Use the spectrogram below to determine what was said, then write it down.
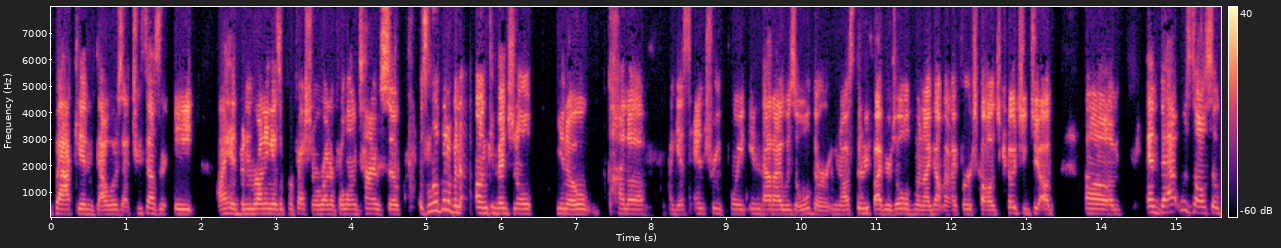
back in that was at 2008. I had been running as a professional runner for a long time, so it's a little bit of an unconventional, you know, kind of I guess entry point in that I was older. You know, I was 35 years old when I got my first college coaching job, um, and that was also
